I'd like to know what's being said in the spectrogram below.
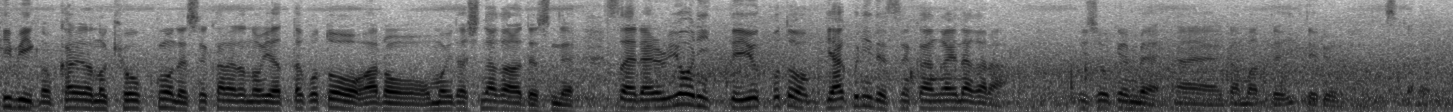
日々の彼らの教訓をですね彼らのやったことをあの思い出しながらですね伝えられるようにっていうことを逆にですね考えながら一生懸命、えー、頑張っていっているような感じですかね。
